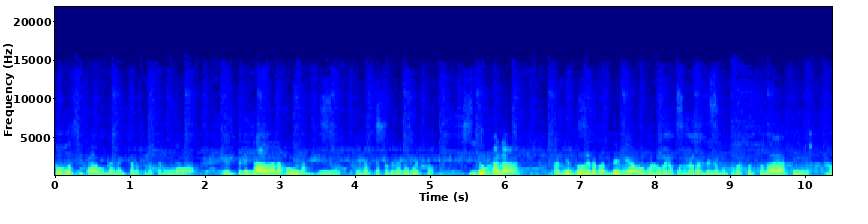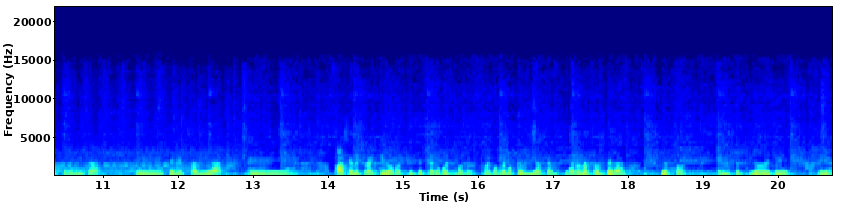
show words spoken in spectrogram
todas y cada una de las instalaciones terminadas, entregadas las obras de, la ampliación del aeropuerto. Y ojalá saliendo de la pandemia o por lo menos con una pandemia mucho más controlada que nos permita tener salida hacia el extranjero a partir de este aeropuerto, porque recordemos que hoy día se ampliaron las fronteras, ¿cierto? En el sentido de que eh,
